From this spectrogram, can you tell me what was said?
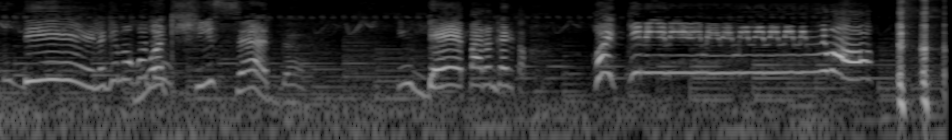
Hindi! Lagyan mo ko What she said. Hindi! Parang ganito. Hoy! Kiningininginingininginingining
